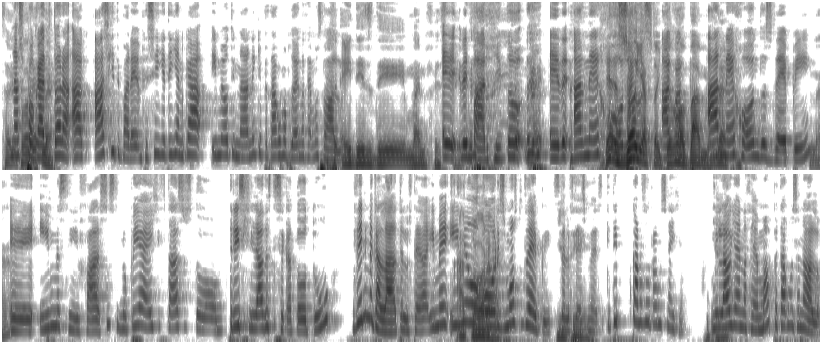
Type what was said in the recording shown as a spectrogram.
στο Να σου γεωφόρο- πω κάτι ναι. τώρα. Α- άσχετη παρένθεση, γιατί γενικά είμαι ό,τι να είναι και πετάγομαι από το ένα θέμα στο άλλο. ADHD manifest. Ε, δεν υπάρχει. Το, ε, δε- αν έχω. Ναι, όντως- ζω γι' αυτό κι άκου, εγώ, άκου. πάμε, Αν ναι. έχω όντως δέπη, Ναι. ε, είμαι στη φάση στην οποία έχει φτάσει στο 3.000% του. Δεν είμαι καλά τελευταία. Είμαι, είναι ο, τώρα. ο ορισμός του δέπη τις Γιατί; τελευταίες μέρες. Γιατί κάνω αυτό το πράγμα συνέχεια. Μιλάω για ένα θέμα, πετάγουμε σε ένα άλλο.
